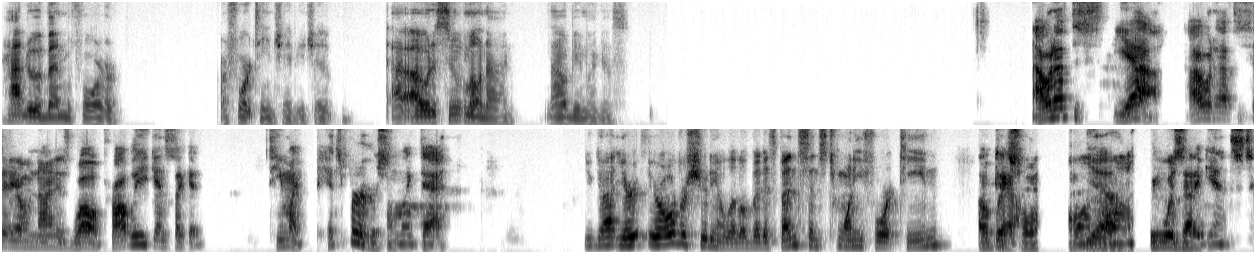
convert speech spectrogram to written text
had to have been before our 14 championship. I, I would assume 09. That would be my guess. I would have to, yeah, I would have to say 09 as well. Probably against like a team like Pittsburgh or something like that. You got you're you're overshooting a little bit. It's been since 2014. Okay, which, hold on, hold on, yeah. Hold on. Who was that against?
